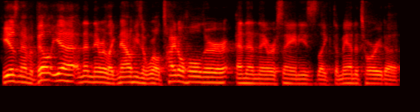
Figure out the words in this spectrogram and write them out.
he doesn't have a belt yet and then they were like now he's a world title holder and then they were saying he's like the mandatory to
